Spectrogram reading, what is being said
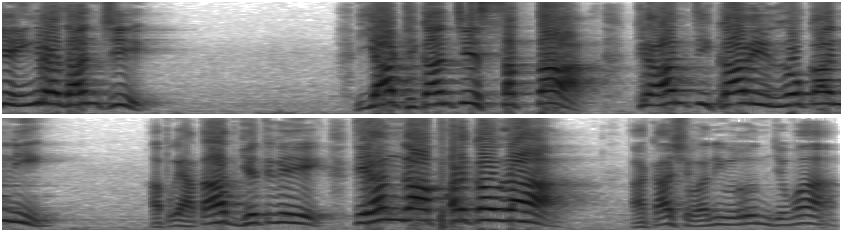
की इंग्रजांची या ठिकाणची सत्ता क्रांतिकारी लोकांनी आपल्या हातात घेतली तिरंगा फडकवला. आकाशवाणीवरून जेव्हा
